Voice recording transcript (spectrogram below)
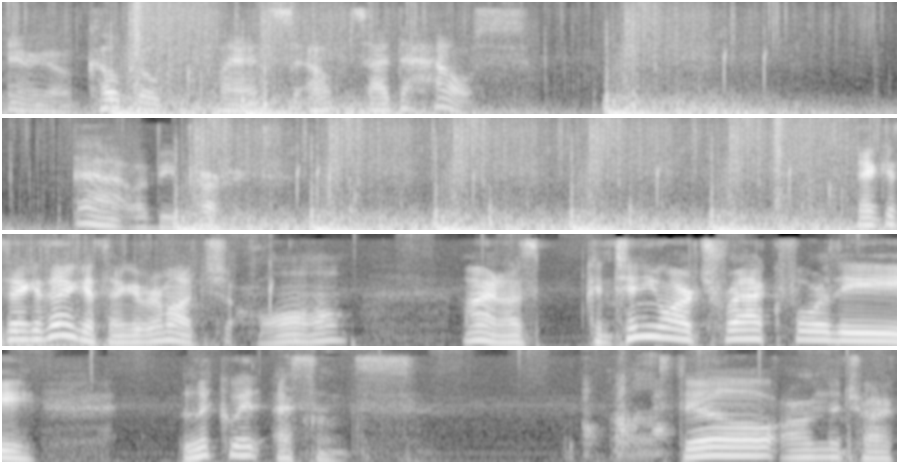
There we go, cocoa plants outside the house. That would be perfect. Thank you, thank you, thank you, thank you very much. Uh-huh. Alright, let's continue our track for the liquid essence. Still on the track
